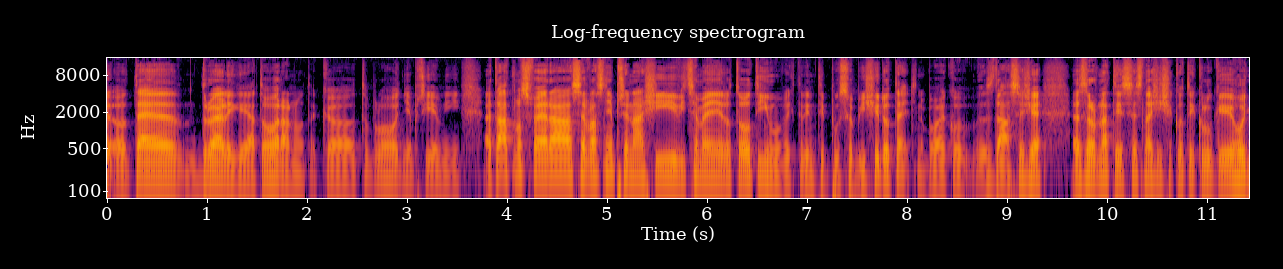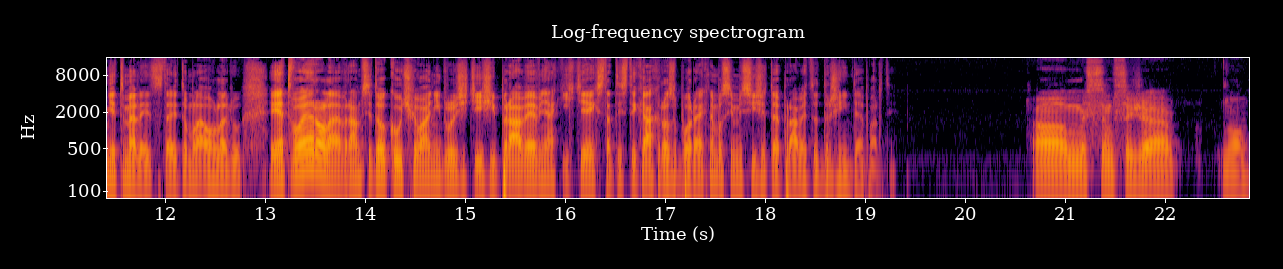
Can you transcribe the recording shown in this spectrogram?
eh, té druhé ligy a toho ranu, tak eh, to bylo hodně příjemný. A ta atmosféra se vlastně přenáší víceméně do toho týmu, ve kterým ty působíš i doteď, nebo jako zdá se, že zrovna ty se snažíš jako ty kluky hodně tmelit tady tomhle ohledu. Je tvoje role v rámci toho koučování důležitější právě v nějakých těch statistikách, rozborech, nebo si myslíš, že to je právě to držení té party? Uh, myslím si, že no,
